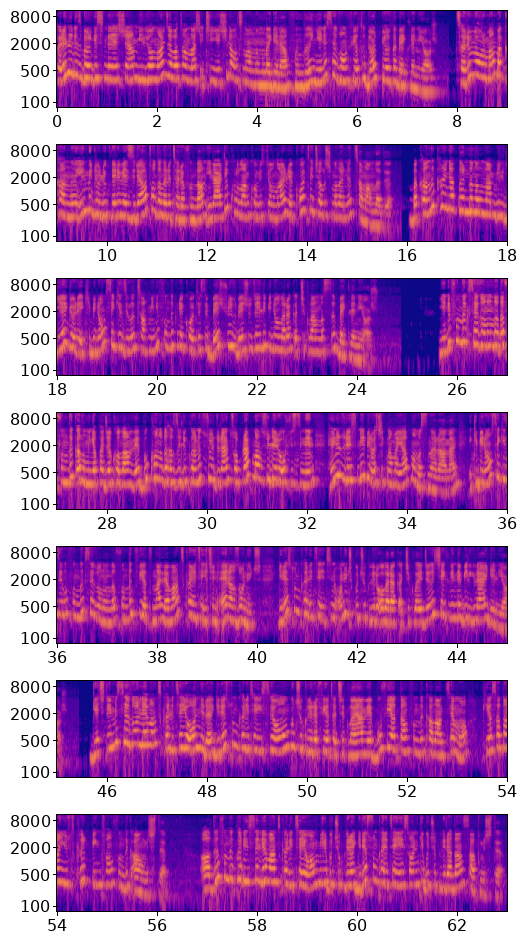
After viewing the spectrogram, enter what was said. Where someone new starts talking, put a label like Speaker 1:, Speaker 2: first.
Speaker 1: Karadeniz bölgesinde yaşayan milyonlarca vatandaş için yeşil altın anlamına gelen fındığın yeni sezon fiyatı dört gözle bekleniyor. Tarım ve Orman Bakanlığı İl Müdürlükleri ve Ziraat Odaları tarafından ileride kurulan komisyonlar rekolte çalışmalarını tamamladı. Bakanlık kaynaklarından alınan bilgiye göre 2018 yılı tahmini fındık rekoltesi 500-550 bin olarak açıklanması bekleniyor. Yeni fındık sezonunda da fındık alımı yapacak olan ve bu konuda hazırlıklarını sürdüren Toprak Mahsulleri Ofisi'nin henüz resmi bir açıklama yapmamasına rağmen 2018 yılı fındık sezonunda fındık fiyatına Levant kalite için en az 13, Giresun kalite için 13,5 lira olarak açıklayacağı şeklinde bilgiler geliyor. Geçtiğimiz sezon Levant kaliteyi 10 lira, Giresun kaliteyi ise 10,5 lira fiyat açıklayan ve bu fiyattan fındık alan Temo, piyasadan 140 bin ton fındık almıştı. Aldığı fındıkları ise Levant kaliteye 11,5 lira, Giresun kaliteye ise 12,5 liradan satmıştı.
